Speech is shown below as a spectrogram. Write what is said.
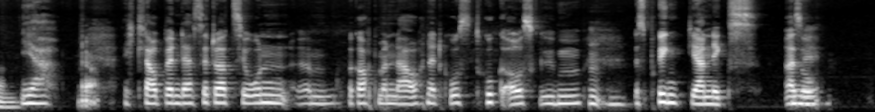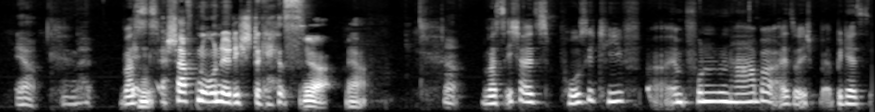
ähm, ja. ja. Ich glaube, in der Situation ähm, braucht man da auch nicht groß Druck ausüben. Mhm. Es bringt ja nichts. Also nee. ja. Was? Es, er schafft nur unnötig Stress. Ja, ja. Was ich als positiv äh, empfunden habe, also ich bin jetzt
